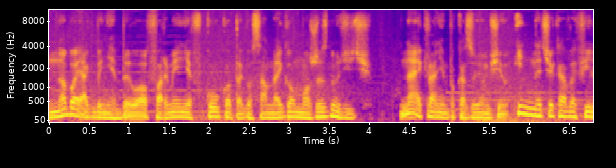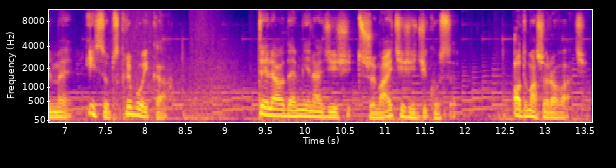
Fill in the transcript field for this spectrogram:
No bo jakby nie było, farmienie w kółko tego samego może znudzić. Na ekranie pokazują się inne ciekawe filmy i subskrybujka. Tyle ode mnie na dziś, trzymajcie się dzikusy. Odmaszerować.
